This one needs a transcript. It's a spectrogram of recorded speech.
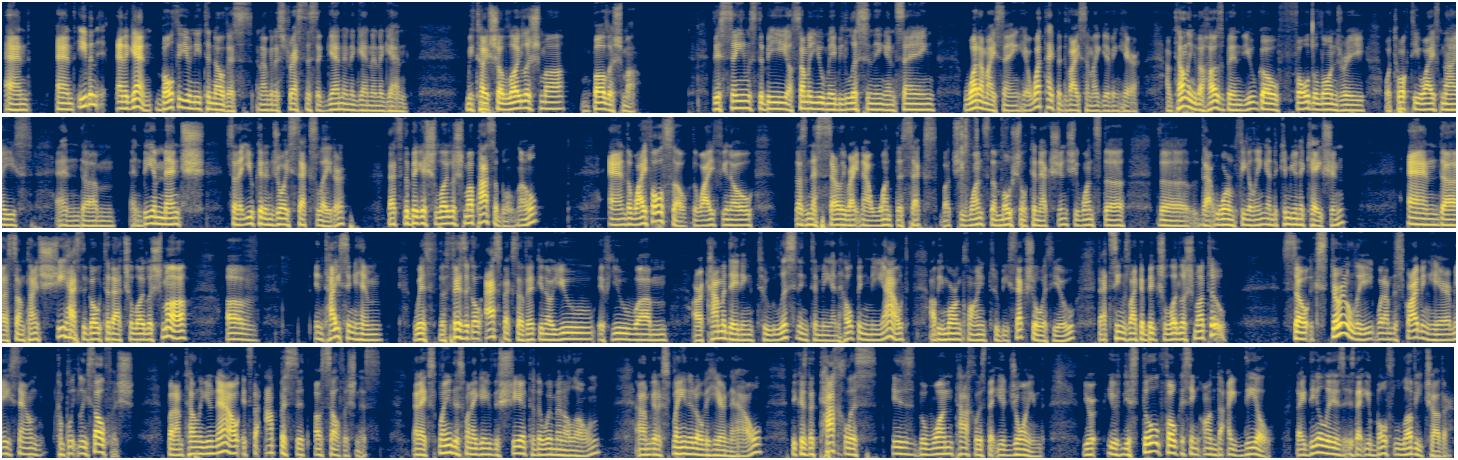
And and even and again, both of you need to know this, and I'm going to stress this again and again and again. This seems to be uh, some of you may be listening and saying, "What am I saying here? What type of advice am I giving here?" I'm telling the husband, you go fold the laundry or talk to your wife nice and um, and be a mensch so that you could enjoy sex later. That's the biggest shaloi lishma possible, no? And the wife also. The wife, you know, doesn't necessarily right now want the sex, but she wants the emotional connection. She wants the the that warm feeling and the communication. And uh, sometimes she has to go to that shaloi lishma of enticing him with the physical aspects of it. You know, you if you um, are accommodating to listening to me and helping me out, I'll be more inclined to be sexual with you. That seems like a big lishma too. So externally, what I'm describing here may sound completely selfish, but I'm telling you now, it's the opposite of selfishness. And I explained this when I gave the share to the women alone and I'm going to explain it over here now because the tachlis is the one tachlis that you joined. You're, you're you're still focusing on the ideal. The ideal is is that you both love each other,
